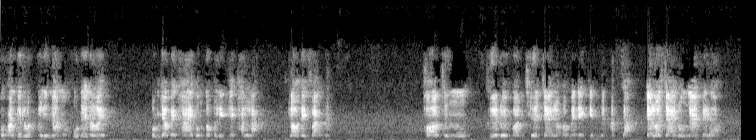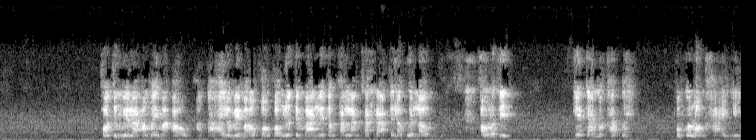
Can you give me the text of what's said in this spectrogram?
ผู้พันไปรถผลิตน้ำมังคุดให้หน่อย ผมจะเอาไปขายผมต้องผลิตให้คันหลักเราให้ฟังนะ พอถึงคือด้วยความเชื่อใจเราก็ไม่ได้เก็บเงินมัดจำแต่เราจ่ายโรงงานไปแล้ว พอถึงเวลาเอาไม่มาเอาเอาตายเราไม่มาเอาของของเหลือเต็มบ้านเลยต้องคันหลังชักกราบแต่แล้วเพื่อนเรา เอาแล้วสิเหตุการณ์บังคับเว้ยผมก็ลองขายเอง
